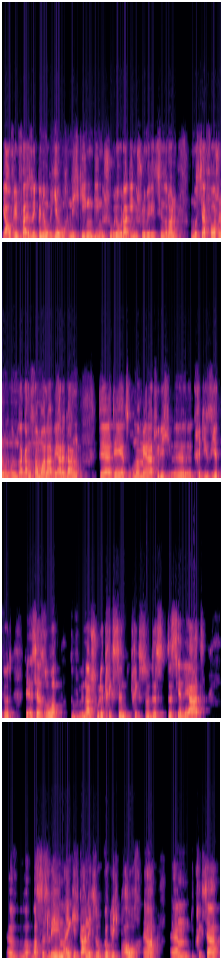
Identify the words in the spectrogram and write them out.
Ja, auf jeden Fall. Also ich bin hier auch nicht gegen, gegen Schule oder gegen Schulmedizin, sondern muss ja vorstellen, unser ganz normaler Werdegang, der, der jetzt auch immer mehr natürlich äh, kritisiert wird, der ist ja so, du in der Schule kriegst du, kriegst du das, das gelehrt, äh, was das Leben eigentlich gar nicht so wirklich braucht. Ja, ähm, Du kriegst ja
